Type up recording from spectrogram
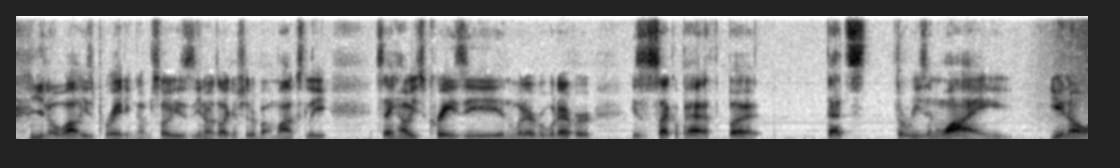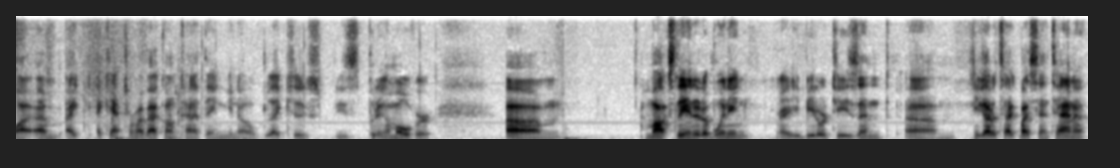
you know, while he's parading them. So he's you know talking shit about Moxley, saying how he's crazy and whatever, whatever. He's a psychopath, but that's the reason why you know, I, I'm I, I can't turn my back on kind of thing. You know, like he's, he's putting him over. Um, Moxley ended up winning. Right, he beat Ortiz, and um, he got attacked by Santana.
